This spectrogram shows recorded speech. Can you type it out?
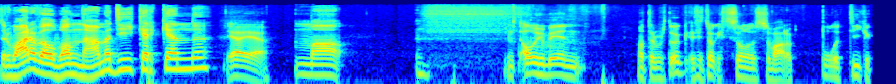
er waren wel wat namen die ik herkende, Ja, ja. maar... In het algemeen... Want er, wordt ook, er zit ook echt zo'n zware politieke...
